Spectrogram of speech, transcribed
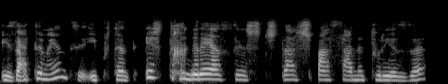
exatamente. E portanto, este regresso, este dar espaço à natureza,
